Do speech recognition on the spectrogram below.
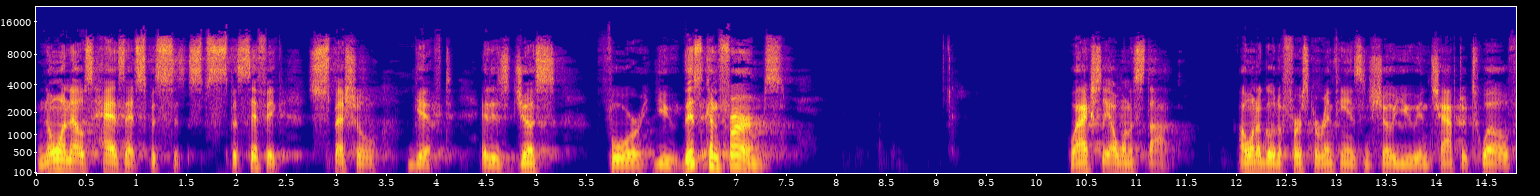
No one else has that specific special gift. It is just for you. This confirms. Well, actually, I want to stop. I want to go to 1 Corinthians and show you in chapter 12,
